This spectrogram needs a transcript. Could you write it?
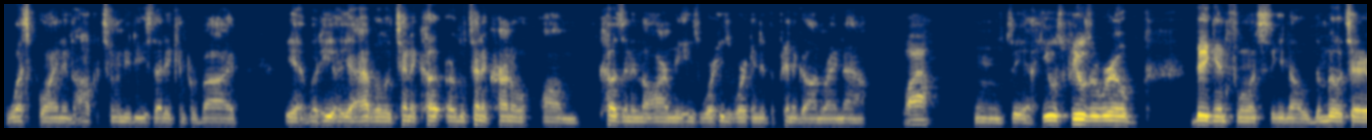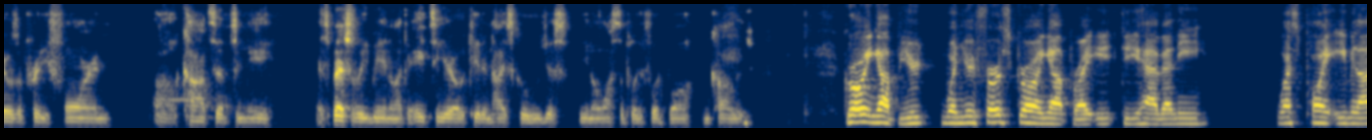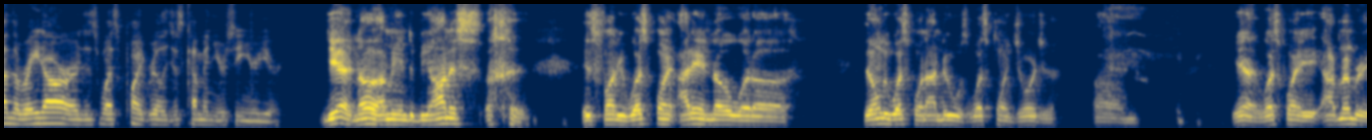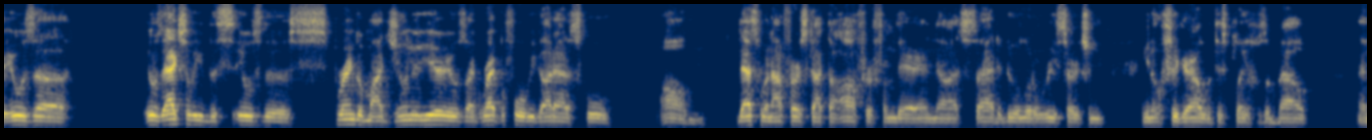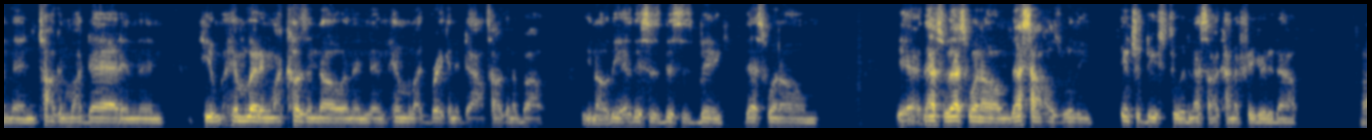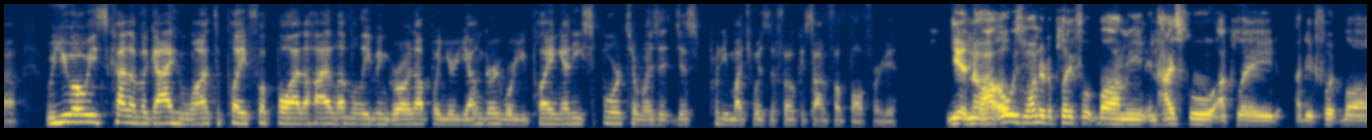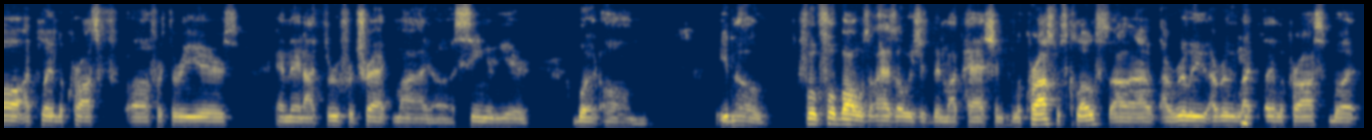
West Point and the opportunities that it can provide. Yeah, but he, yeah, I have a lieutenant co- or lieutenant colonel um, cousin in the army. He's where he's working at the Pentagon right now. Wow. Mm, so yeah, he was he was a real big influence. You know, the military was a pretty foreign uh, concept to me, especially being like an 18 year old kid in high school who just you know wants to play football in college. Growing up, you're when you're first growing up, right? You, do you have any West Point even on the radar, or does West Point really just come in your senior year? Yeah, no, I mean to be honest, it's funny. West Point, I didn't know what uh the only West Point I knew was West Point, Georgia. Um yeah, West Point. I remember it was uh it was actually the it was the spring of my junior year. It was like right before we got out of school. Um, that's when I first got the offer from there, and uh, so I had to do a little research and you know figure out what this place was about, and then talking to my dad, and then him him letting my cousin know, and then and him like breaking it down, talking about you know yeah this is this is big. That's when um yeah that's that's when um that's how I was really introduced to it, and that's how I kind of figured it out. Wow. Were you always kind of a guy who wanted to play football at a high level, even growing up when you're younger? Were you playing any sports, or was it just pretty much was the focus on football for you? Yeah, no, I always wanted to play football. I mean, in high school, I played, I did football, I played lacrosse uh, for three years, and then I threw for track my uh, senior year. But um, you know, football was has always just been my passion. Lacrosse was close. I, I, I really, I really like playing lacrosse, but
